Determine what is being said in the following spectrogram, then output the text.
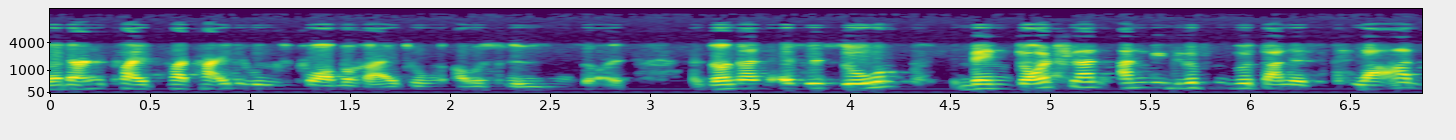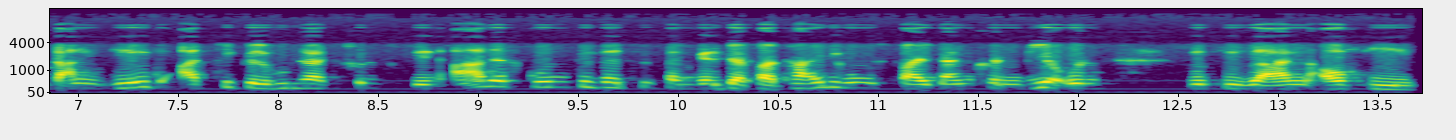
der dann Verteidigungsvorbereitungen auslösen soll. Sondern es ist so, wenn Deutschland angegriffen wird, dann ist klar, dann gilt Artikel 115a des Grundgesetzes, dann gilt der Verteidigungsfall, dann können wir uns sozusagen auf die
